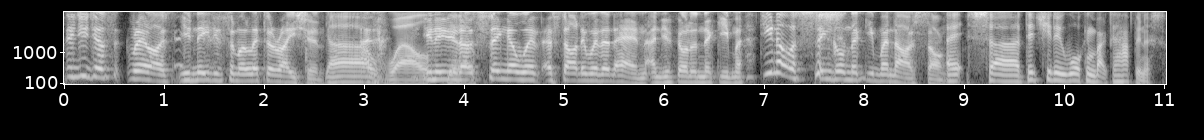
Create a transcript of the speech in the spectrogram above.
did you just realise you needed some alliteration? oh well. You needed know. a singer with uh, starting with an N, and you thought of Nicki. Minaj. Do you know a single Nicki Minaj song? It's. Uh, did she do "Walking Back to Happiness"?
